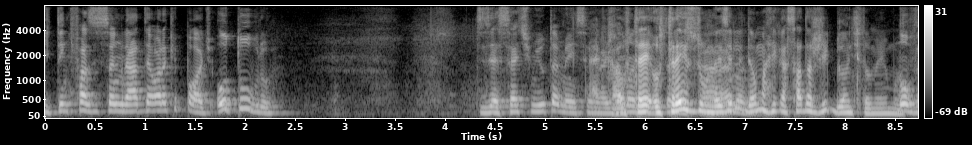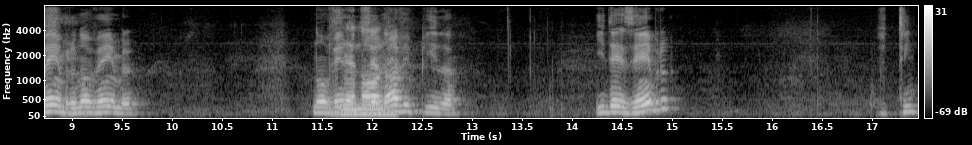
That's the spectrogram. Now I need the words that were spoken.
E tem que fazer sangrar até a hora que pode. Outubro. 17 mil também. Você vai Cara, os, os três do mês ele deu uma arregaçada gigante também, mano. Novembro, novembro. Novembro, 19. 19, pila. E dezembro, 25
